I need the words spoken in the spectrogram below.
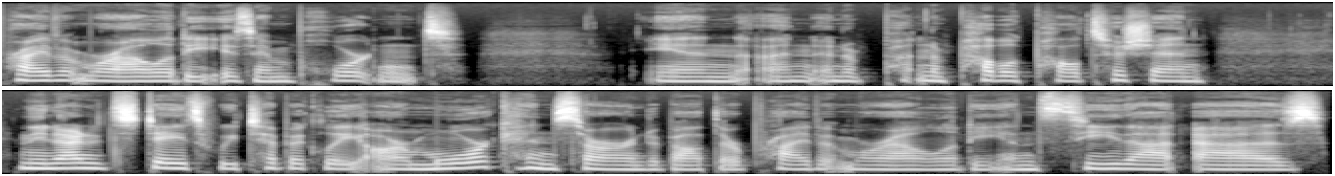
private morality is important in, in, in, a, in a public politician. In the United States, we typically are more concerned about their private morality and see that as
